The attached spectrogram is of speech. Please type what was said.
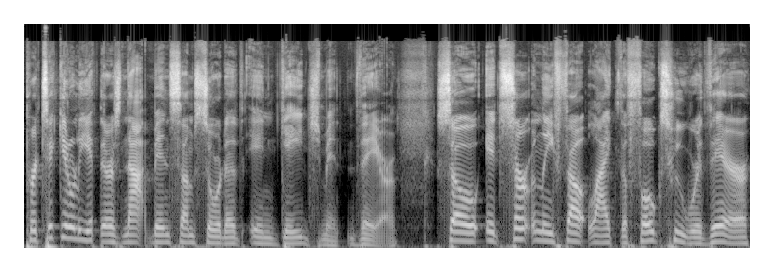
particularly if there's not been some sort of engagement there. So it certainly felt like the folks who were there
